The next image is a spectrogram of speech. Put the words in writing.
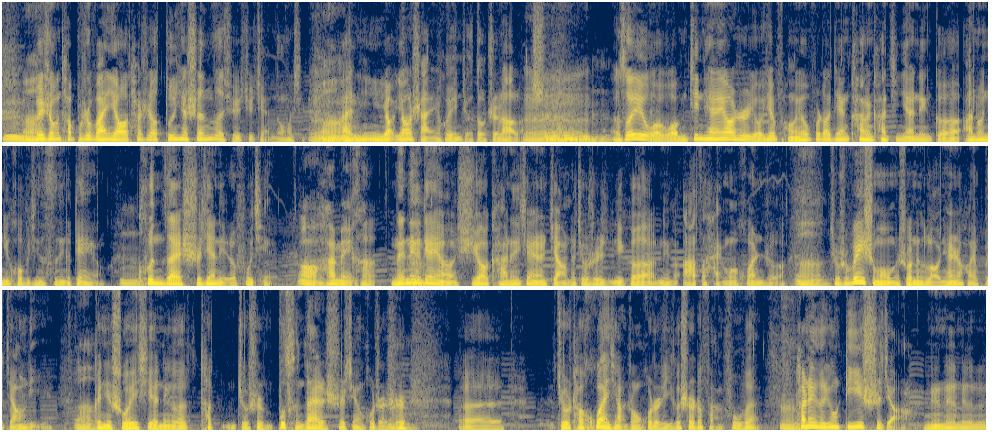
嗯？为什么他不是弯腰，他是要蹲下身子去去捡东西。嗯？哎，你你腰腰闪一回，你就都知道了。是的，所以我我们今天要是有些朋友不知道今天看没看今年那个安东尼霍普金斯那个电影《嗯困在时间里的父亲》，哦还没看。那那个嗯。电影需要看，那个电影讲的就是一个那个阿兹海默患者，嗯。就是为什么我们说那个老年人好像不讲理，嗯。跟你说一些那个他就是不存在的事情，或者是、呃，就是他幻想中或者是一个事儿的反复问。嗯。他那个用第一视角，那那那个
